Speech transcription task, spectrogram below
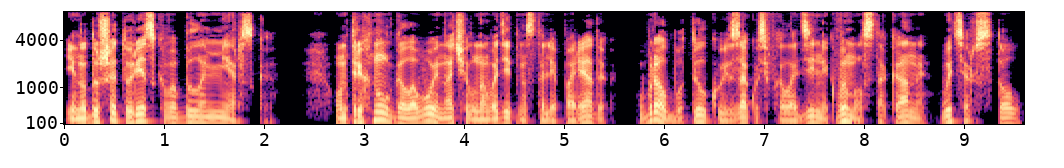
И на душе Турецкого было мерзко. Он тряхнул головой и начал наводить на столе порядок, убрал бутылку и закусь в холодильник, вымыл стаканы, вытер стол.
